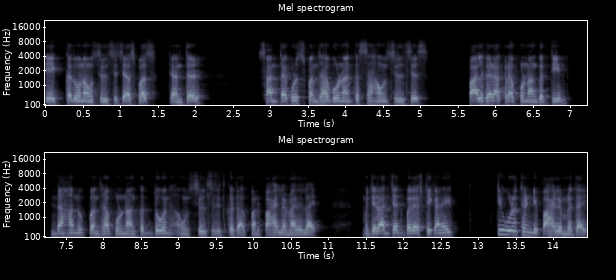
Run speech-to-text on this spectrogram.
एक का दोन अंश सेल्सिअसच्या आसपास त्यानंतर सांताक्रूज पंधरा पूर्णांक सहा अंश सेल्सिअस पालघर अकरा पूर्णांक तीन डहाणू पंधरा पूर्णांक दोन अंश सेल्सिअस इतकं तापमान पाहायला मिळालेलं आहे. म्हणजे राज्यात बऱ्याच ठिकाणी तीव्र थंडी पाहायला मिळत आहे.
